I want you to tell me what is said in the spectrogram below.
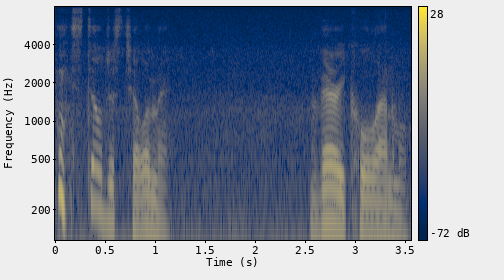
He's still just chilling there. Very cool animal.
